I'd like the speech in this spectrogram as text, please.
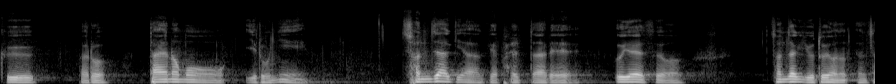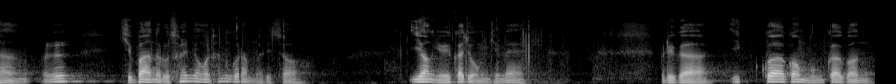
그 바로 다이너모 이론이 전자기학의 발달에 의해서 전자기 유도 현- 현상을 기반으로 설명을 한 거란 말이죠. 이왕 여기까지 온 김에 우리가 이과건 문과건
